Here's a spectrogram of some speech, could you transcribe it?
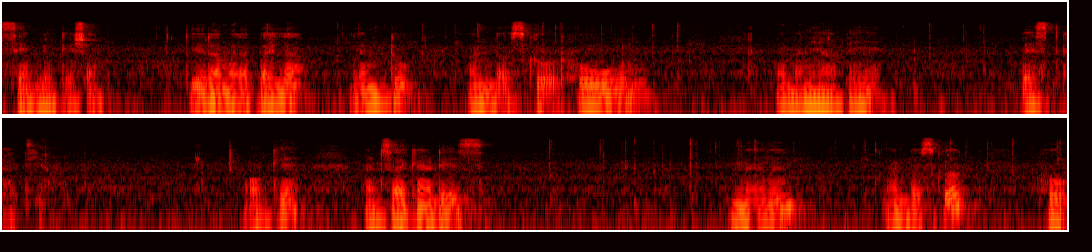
same location तो ये रहा हमारा पहला M two under score home और मैंने यहाँ पे ये पेस्ट कर दिया। Okay and second is maven under score हो।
